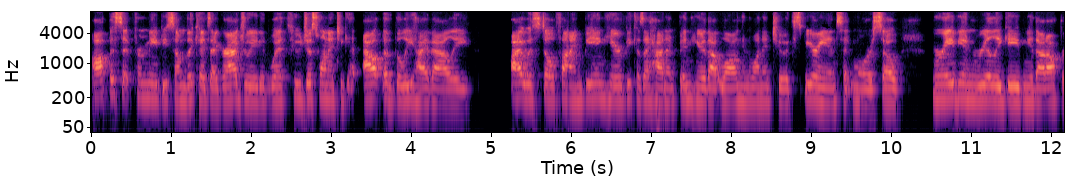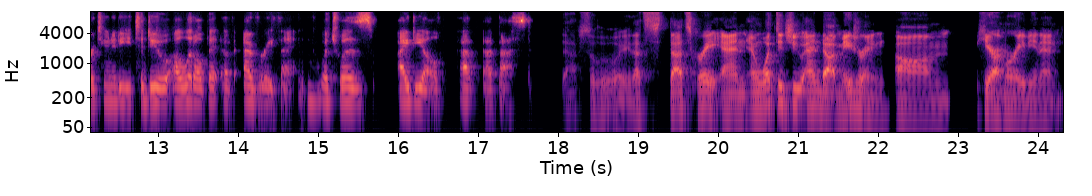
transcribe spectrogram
opposite from maybe some of the kids I graduated with who just wanted to get out of the Lehigh Valley, I was still fine being here because I hadn't been here that long and wanted to experience it more. So, Moravian really gave me that opportunity to do a little bit of everything, which was ideal at, at best. Absolutely. That's that's great. And and what did you end up majoring um here at Moravian in?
